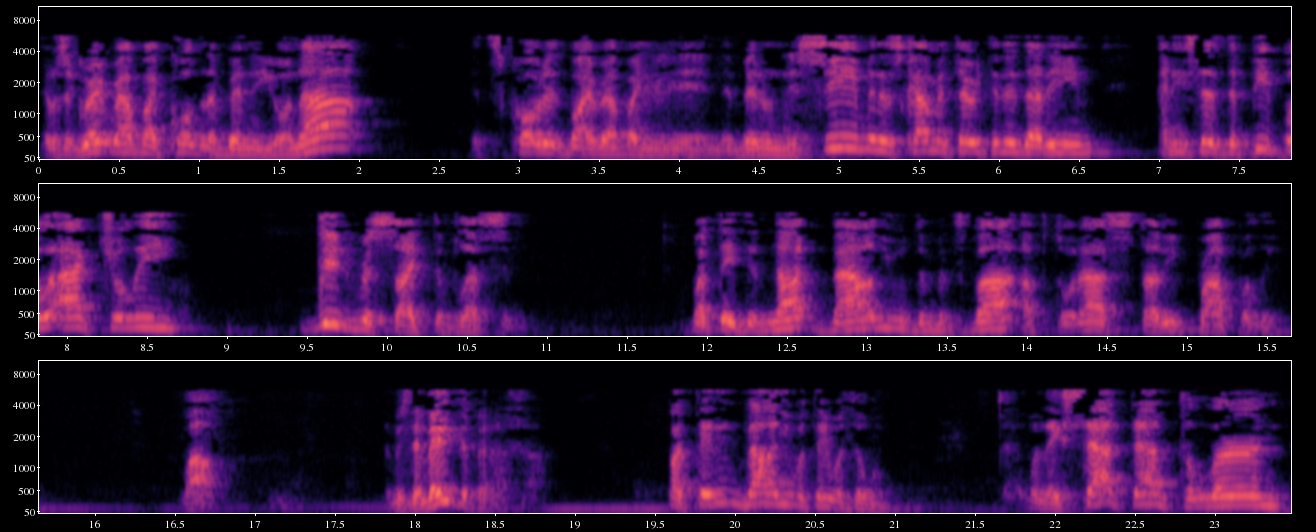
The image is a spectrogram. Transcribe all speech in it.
There was a great rabbi called Rabbeinu Yonah. It's quoted by Rabbi Rabbeinu Nisim in his commentary to Nidarim, and he says the people actually did recite the blessing, but they did not value the mitzvah of Torah study properly. Wow. That means they made the beracha, but they didn't value what they were doing. When they sat down to learn,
